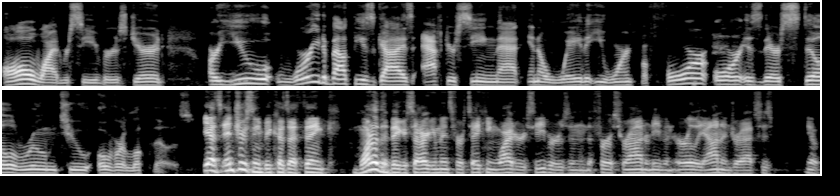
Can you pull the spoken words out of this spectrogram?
all wide receivers. Jared, are you worried about these guys after seeing that in a way that you weren't before, or is there still room to overlook those? Yeah, it's interesting because I think one of the biggest arguments for taking wide receivers in the first round and even early on in drafts is, you know,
